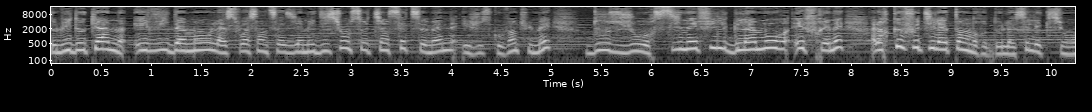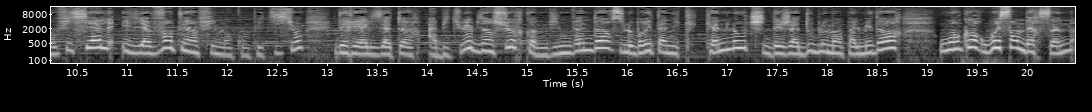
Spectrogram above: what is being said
Celui de Cannes, évidemment, la 76e édition se tient cette semaine et jusqu'au 28 mai, 12 jours cinéphiles, glamour effréné. Alors que faut-il attendre de la sélection officielle? Il y a 21 films en compétition, des réalisateurs habitués bien sûr comme Wim Wenders, le britannique Ken Loach, déjà doublement palmé d'or, ou encore Wes Anderson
